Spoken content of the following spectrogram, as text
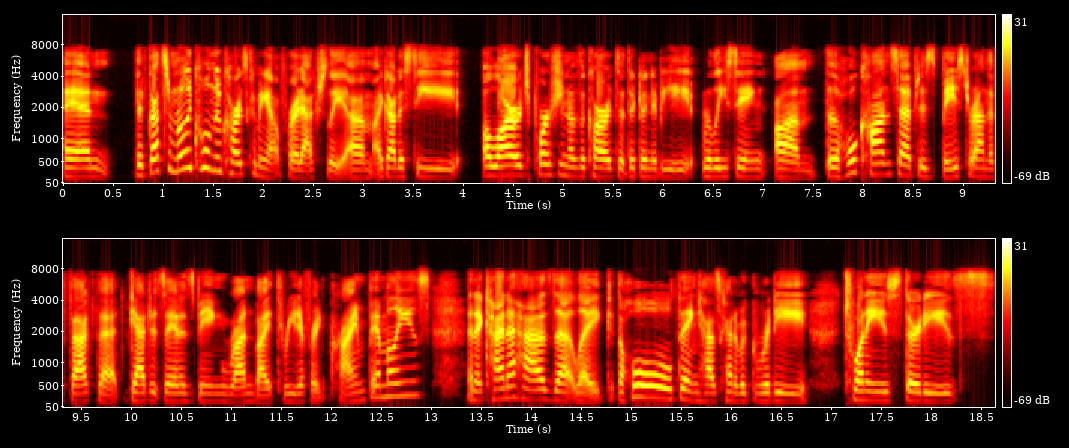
and they've got some really cool new cards coming out for it. Actually, um, I got to see a large portion of the cards that they're going to be releasing. Um, the whole concept is based around the fact that Gadgetzan is being run by three different crime families, and it kind of has that like the whole thing has kind of a gritty 20s, 30s,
